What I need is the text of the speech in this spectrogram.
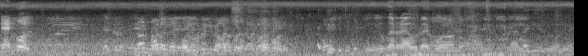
dead ball not not a dead ball it will be dot ball dot ball you कर रहा है वो बैट बॉल अलग ही जोन में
